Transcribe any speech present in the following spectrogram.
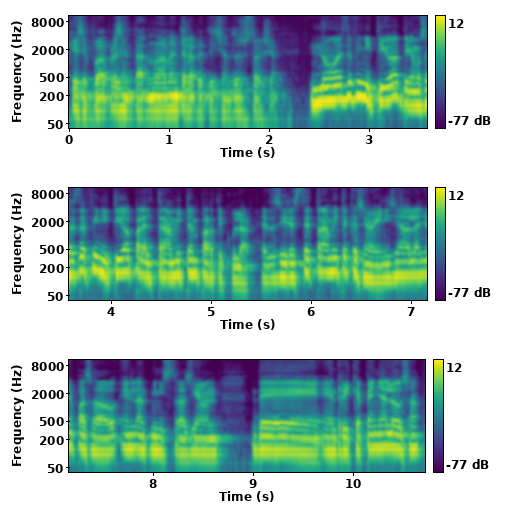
que se pueda presentar nuevamente la petición de sustracción? no es definitiva, digamos, es definitiva para el trámite en particular. Es decir, este trámite que se había iniciado el año pasado en la administración de Enrique Peñalosa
